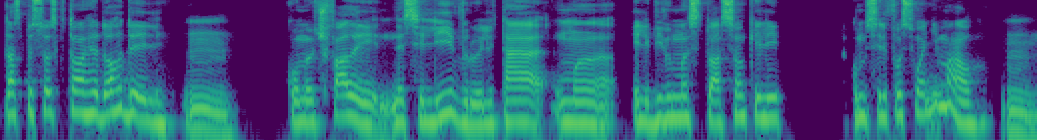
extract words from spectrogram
das pessoas que estão ao redor dele. Hum, Como eu te falei, nesse livro, ele tá uma, ele vive uma situação que ele é como se ele fosse um animal. hum.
